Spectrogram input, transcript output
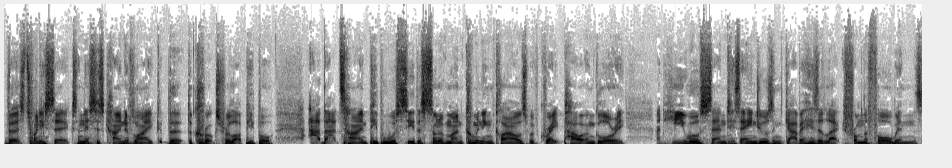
Verse 26, and this is kind of like the, the crux for a lot of people. At that time, people will see the Son of Man coming in clouds with great power and glory, and he will send his angels and gather his elect from the four winds,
